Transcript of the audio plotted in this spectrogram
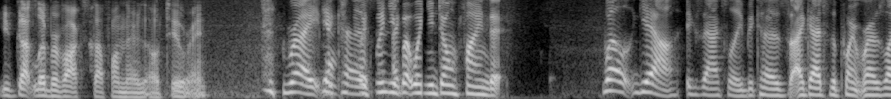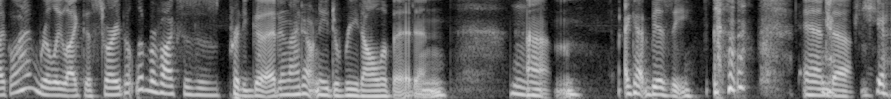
You've got LibriVox stuff on there though too, right? Right, Yeah. because like when you, I- but when you don't find it. Well, yeah, exactly. Because I got to the point where I was like, well, I really like this story, but LibriVox's is pretty good, and I don't need to read all of it. And Hmm. um, I got busy, and uh, Yeah.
